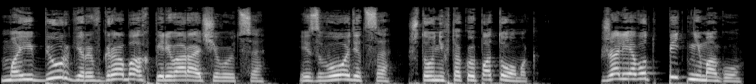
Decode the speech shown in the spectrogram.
«Мои бюргеры в гробах переворачиваются, изводятся, что у них такой потомок. Жаль, я вот пить не могу,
